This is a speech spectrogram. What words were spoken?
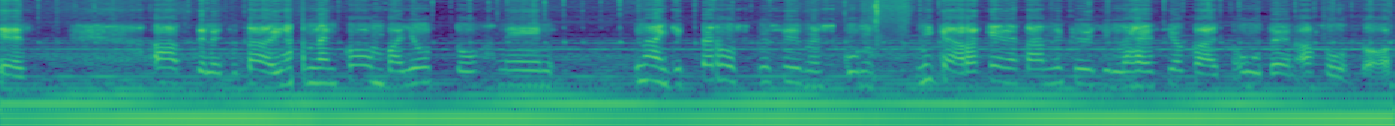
Yes. Ajattelin, että tämä on ihan kompa juttu, niin näinkin peruskysymys, kun mikä rakennetaan nykyisin lähes jokaisen uuteen asuntoon.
